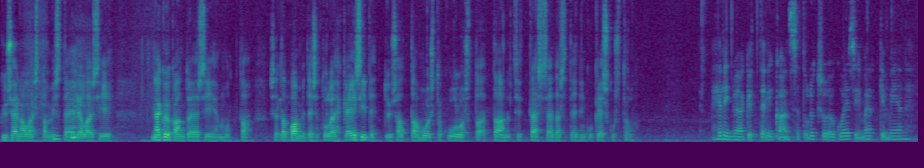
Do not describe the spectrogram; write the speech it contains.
kyseenalaistamista erilaisia näkökantoja siihen, mutta se tapa, miten se tulee ehkä esitettyä, saattaa muista kuulostaa, että tämä on nyt sitten tässä ja tästä ei niin kuin keskustella. Heli nyökytteli kanssa. Tuliko sinulla joku esimerkki mieleen?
